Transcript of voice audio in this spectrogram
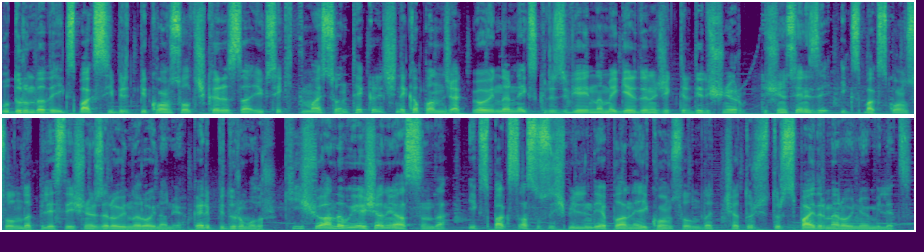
Bu durumda da Xbox hibrit bir konsol çıkarırsa yüksek ihtimal Sony tekrar içinde kapanacak ve oyunların ekskluzif yayınlamaya geri dönecektir diye düşünüyorum. Düşünsenize Xbox konsolunda PlayStation özel oyunlar oynanıyor. Garip bir durum olur. Ki şu anda bu yaşanıyor aslında. Xbox Asus işbirliğinde yapılan el konsolunda çatır çutur Spider-Man oynuyor millet.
